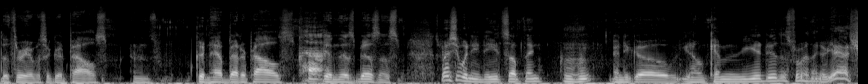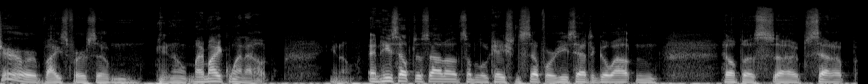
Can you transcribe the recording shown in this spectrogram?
the three of us are good pals, and couldn't have better pals in this business, especially when you need something Mm-hmm. and you go, you know, can you do this for me? And they go, yeah, sure, or vice versa. And, you know, my mic went out, you know, and he's helped us out on some location stuff where he's had to go out and help us uh, set up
